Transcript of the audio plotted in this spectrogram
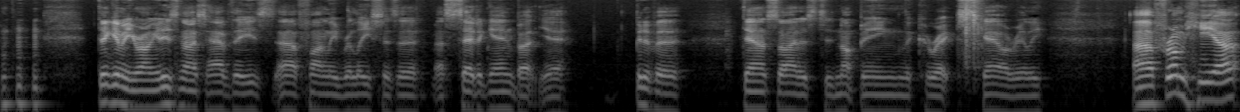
Don't get me wrong, it is nice to have these uh, finally released as a, a set again, but yeah, bit of a downside as to not being the correct scale, really. Uh, from here,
